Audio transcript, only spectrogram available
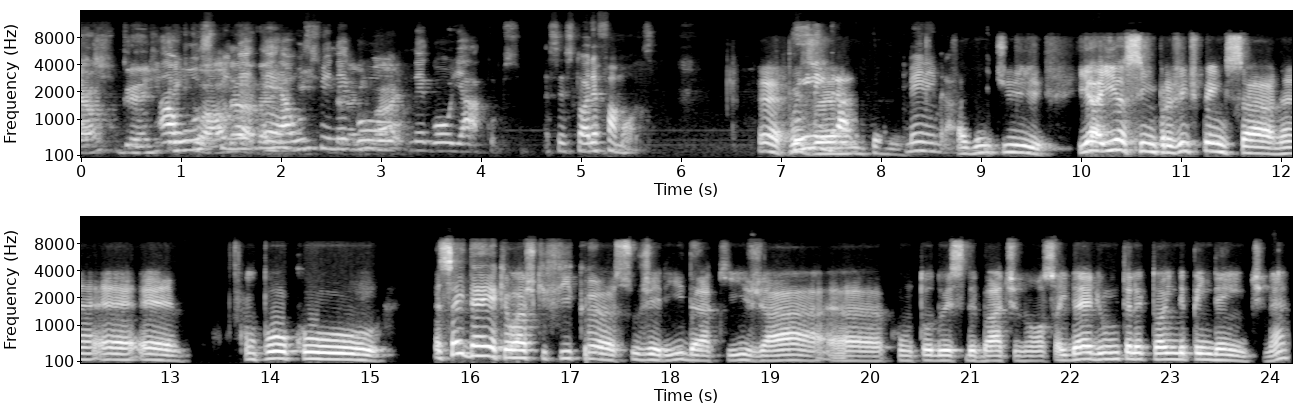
é um grande A intelectual USP, da, da é, a USP negou, negou o Jacobson. Essa história é famosa. É, pois Bem é. lembrado. Bem lembrado. A gente. E aí, assim, para a gente pensar, né, é, é um pouco essa ideia que eu acho que fica sugerida aqui já é, com todo esse debate nosso, a ideia de um intelectual independente, né?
